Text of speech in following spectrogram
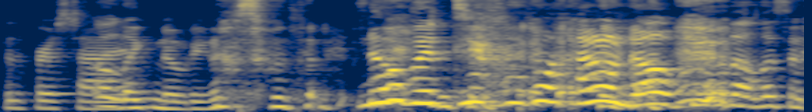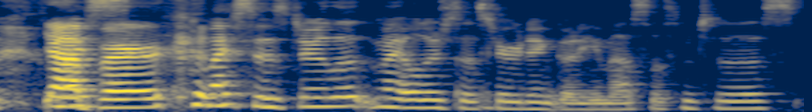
for the first time. Oh, like nobody knows what that is. no, but dude, I don't, I don't know people that listen. Yeah, my, Berk. My sister, my older sister who didn't go to UMass, listened to this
